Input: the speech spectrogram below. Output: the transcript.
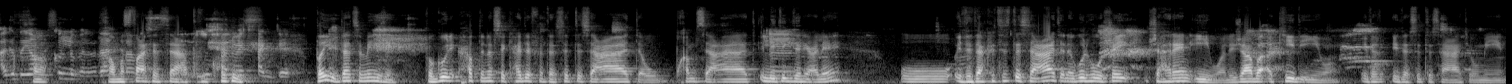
أقضي يومي. كله بالمذاكرة. 15 بس ساعة، طيب الحلم كويس. طيب that's amazing فقولي حطي نفسك هدف مثلا ست ساعات أو خمس ساعات اللي تقدري عليه. وإذا ذاك ست ساعات أنا أقول هو شيء شهرين إيوه الاجابه أكيد إيوه إذا إذا ست ساعات يوميا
